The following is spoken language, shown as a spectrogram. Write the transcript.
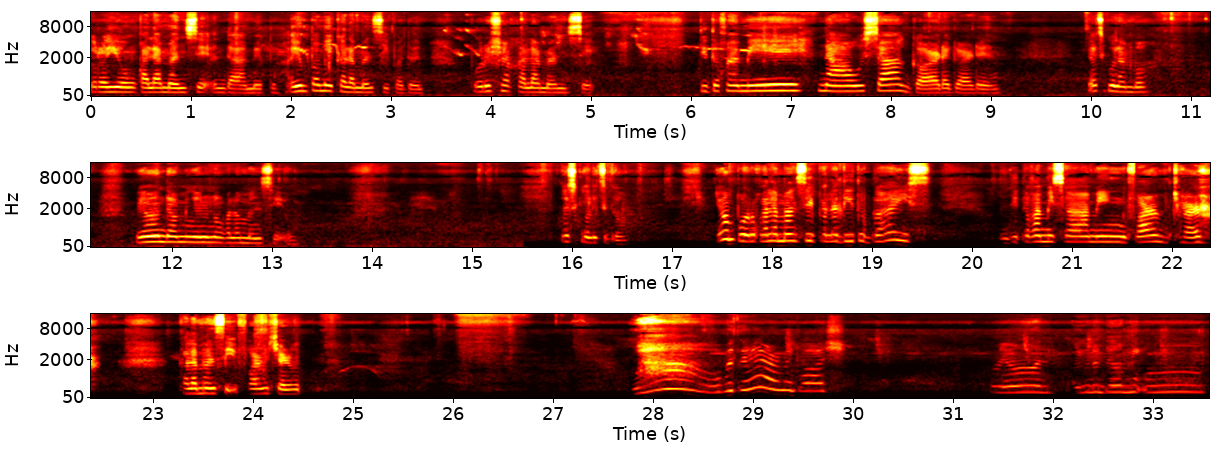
Pero, yung kalamansi, ang dami po. Ayun pa, may kalamansi pa doon. Puro siya kalamansi. Dito kami now sa Garda Garden. Let's go, Lambo. Ayan, ang daming ano ng kalamansi, oh. Let's go, let's go. Yun, puro kalamansi pala dito, guys. Nandito kami sa aming farm, char. Kalamansi farm, charot. Wow! Oh my gosh! Ayun. Ayun, ang dami, oh.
